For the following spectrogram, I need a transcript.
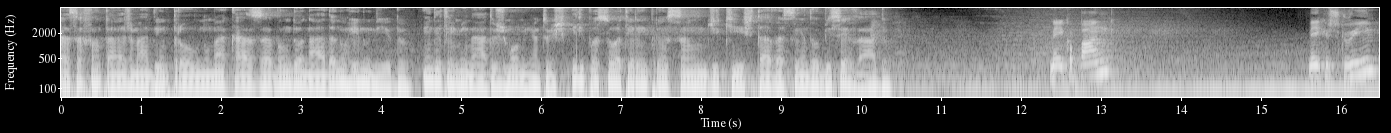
Caça-fantasma adentrou numa casa abandonada no Reino Unido. Em determinados momentos, ele passou a ter a impressão de que estava sendo observado. Make a bang. Make a scream.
